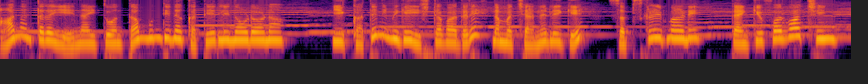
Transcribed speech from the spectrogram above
ಆ ನಂತರ ಏನಾಯ್ತು ಅಂತ ಮುಂದಿನ ಕಥೆಯಲ್ಲಿ ನೋಡೋಣ. ಈ ಕತೆ ನಿಮಗೆ ಇಷ್ಟವಾದರೆ ನಮ್ಮ ಚಾನೆಲಿಗೆ ಸಬ್ಸ್ಕ್ರೈಬ್ ಮಾಡಿ. Thank you for watching.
